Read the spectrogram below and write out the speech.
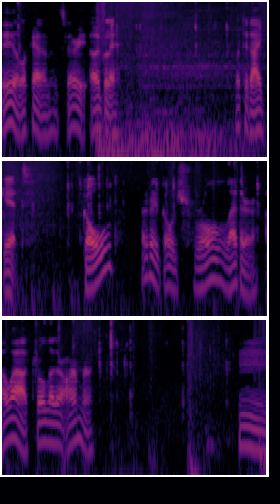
Ew, look at him. It's very ugly. What did I get? Gold? What about gold? Troll leather. Oh wow, troll leather armor. Hmm.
